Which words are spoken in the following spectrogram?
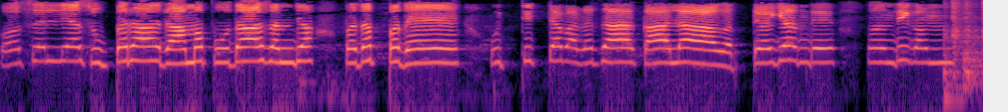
कौसल्य सुपरा रामपूदा सन्ध्या पदपदे उच्चिष्ट वरसा काला गत्ययन्दे 嗯这个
